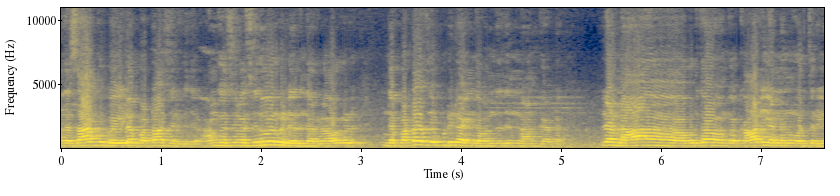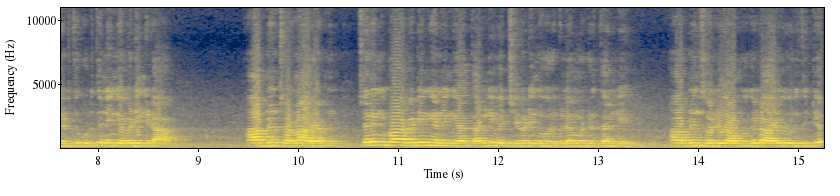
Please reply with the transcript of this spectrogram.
அந்த சாக்கு பையில் பட்டாசு இருக்குது. அங்கே சில சிறுவர்கள் இருந்தார்கள். அவர்கள் இந்த பட்டாசு எப்படிடா இங்கே வந்ததுன்னு நான் கேட்டேன். இல்லை நான் அவர் தான் உங்கள் காளி அண்ணன் ஒருத்தர் எடுத்து கொடுத்து நீங்கள் வெடிங்கடா. அப்படின்னு சொன்னார் அப்படின்னு சரிங்கப்பா வெடிங்க நீங்கள் தள்ளி வச்சு வெடிங்க ஒரு கிலோமீட்டர் தள்ளி அப்படின்னு சொல்லி அவங்க கீழே அறிவுறுத்திட்டு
